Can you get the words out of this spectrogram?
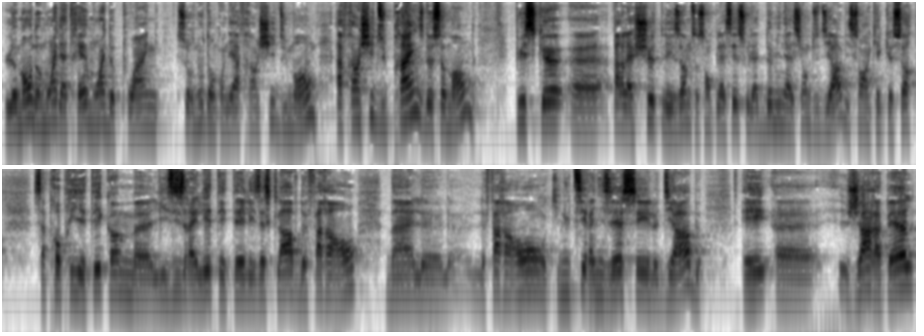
le monde a moins d'attrait, moins de poigne sur nous. Donc on est affranchi du monde, affranchi du prince de ce monde puisque euh, par la chute, les hommes se sont placés sous la domination du diable. Ils sont en quelque sorte sa propriété, comme euh, les Israélites étaient les esclaves de Pharaon. Ben le, le, le Pharaon qui nous tyrannisait, c'est le diable. Et euh, Jean rappelle,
